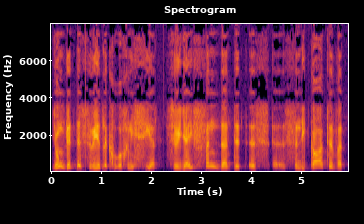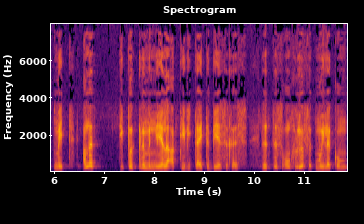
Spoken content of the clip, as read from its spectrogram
Jong, dit is redelik georganiseer. So jy vind dat dit is uh, syndikaate wat met ander tipe kriminele aktiwiteite besig is. Dit is ongelooflik moeilik om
